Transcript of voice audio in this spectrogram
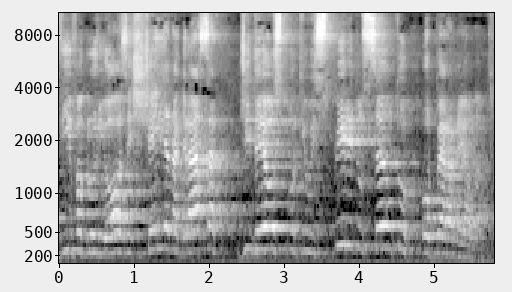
viva, gloriosa e cheia da graça de Deus, porque o Espírito Santo opera nela.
